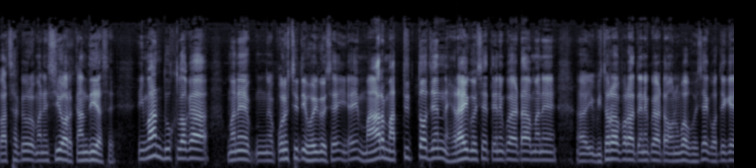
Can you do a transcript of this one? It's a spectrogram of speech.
বাচ্ছাটোৰ মানে চিঞৰ কান্দি আছে। ইমান দুখ লগা মানে পৰিস্থিতি হৈ গৈছে। এই মাৰ মাতৃত্ব যেন হেৰাই গৈছে তেনেকুৱা এটা মানে ভিতৰৰ পৰা তেনেকুৱা এটা অনুভৱ হৈছে। গতিকে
